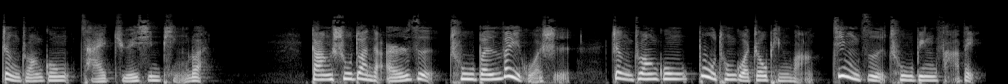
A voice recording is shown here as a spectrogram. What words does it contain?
郑庄公才决心平乱。当叔段的儿子出奔魏国时，郑庄公不通过周平王，径自出兵伐魏。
